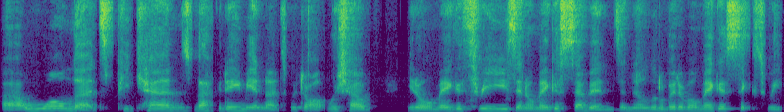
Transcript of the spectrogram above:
uh, walnuts, pecans, macadamia nuts, which all which have you know omega threes and omega sevens and a little bit of omega six. We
